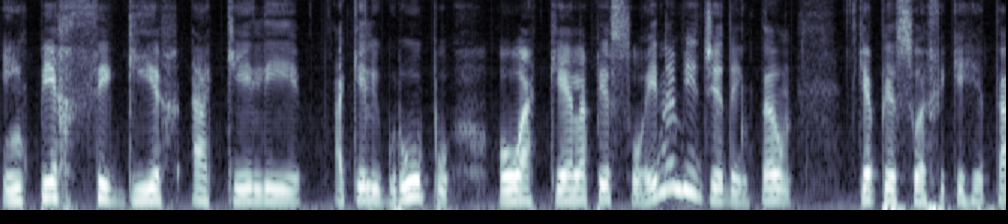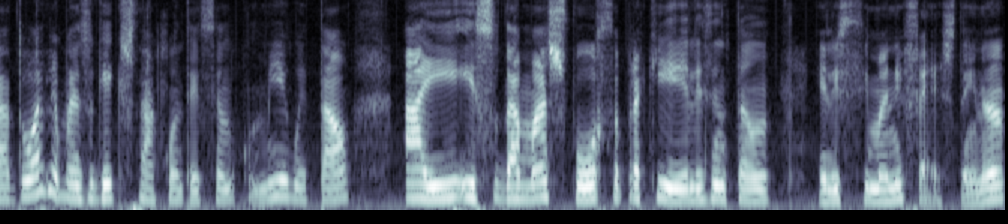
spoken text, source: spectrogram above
em perseguir aquele aquele grupo ou aquela pessoa. E na medida então que a pessoa fica irritada, olha, mas o que, que está acontecendo comigo e tal, aí isso dá mais força para que eles então eles se manifestem, né?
